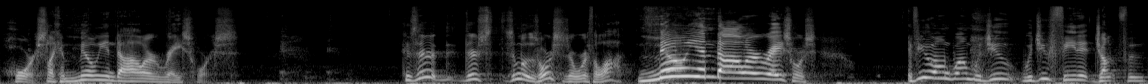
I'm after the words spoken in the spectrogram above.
horse, like a million dollar racehorse? Because there, there's some of those horses are worth a lot. Million dollar racehorse. If you owned one, would you, would you feed it junk food?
